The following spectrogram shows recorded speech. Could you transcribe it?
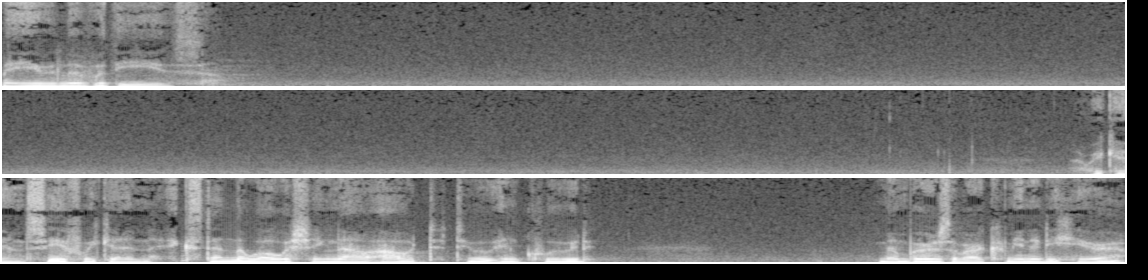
May you live with ease. We can see if we can extend the well wishing now out to include members of our community here.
